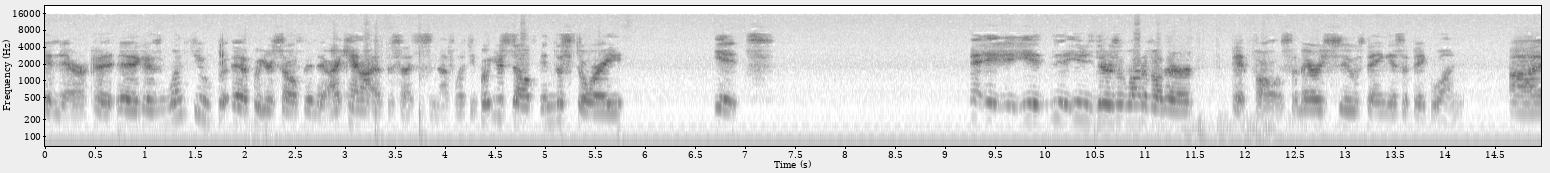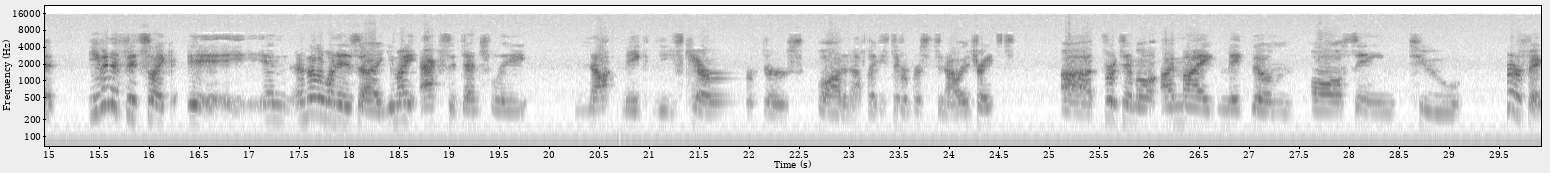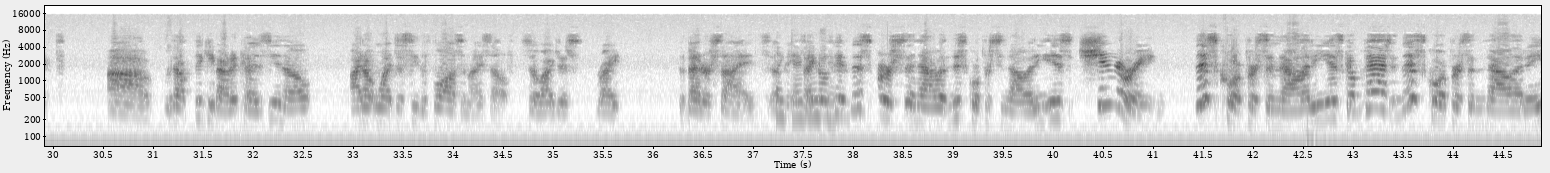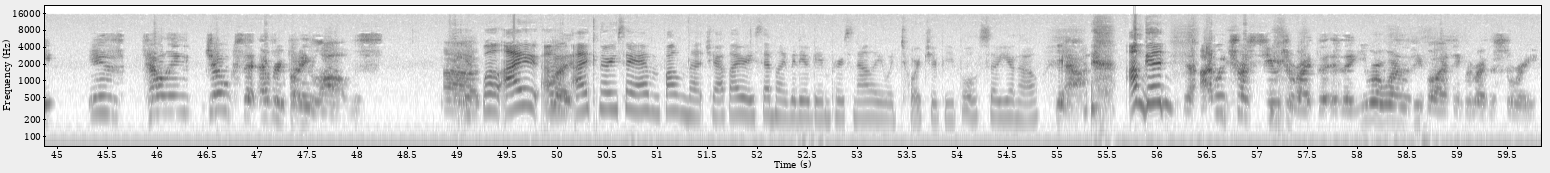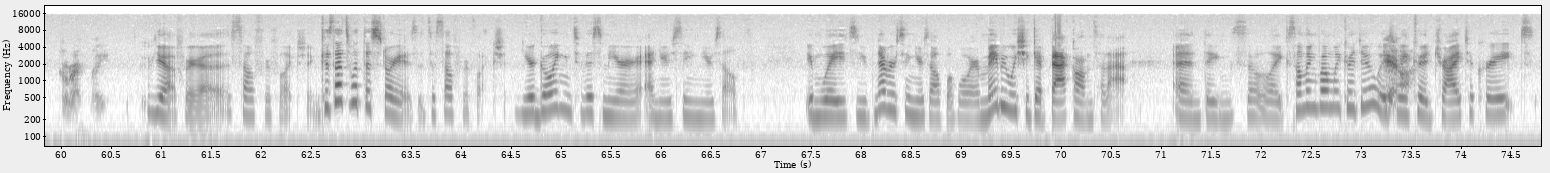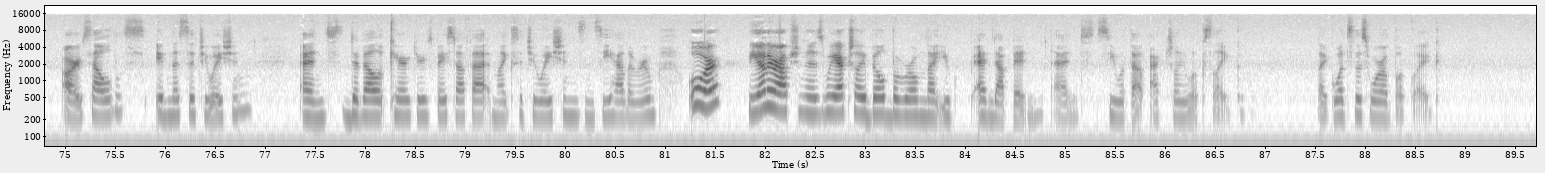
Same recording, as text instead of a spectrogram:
in there because once you put, uh, put yourself in there, I cannot emphasize this enough. Once you put yourself in the story, it, it, it, there's a lot of other pitfalls. The Mary Sue thing is a big one. Uh, even if it's like, and another one is uh, you might accidentally not make these characters flawed enough, like these different personality traits. Uh, for example, I might make them all seem too perfect uh, without thinking about it, because you know I don't want to see the flaws in myself, so I just write the better sides of Like me. It's like, okay, this personality, this core personality is sharing. This core personality is compassion. This core personality is telling jokes that everybody loves. Uh, Yeah, well, I uh, but- I can already say I haven't fallen that trap. I already said my video game personality would torture people, so you know, yeah, I'm good. yeah. I would trust you to write the. Like, you are one of the people I think would write the story correctly. Yeah, for uh, self reflection, because that's what the story is. It's a self reflection. You're going into this mirror and you're seeing yourself in ways you've never seen yourself before. Maybe we should get back onto that and things. So, like, something fun we could do is we could try to create ourselves in this situation and develop characters based off that and like situations and see how the room. Or the other option is we actually build the room that you end up in and see what that actually looks like. Like, what's this world look like?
